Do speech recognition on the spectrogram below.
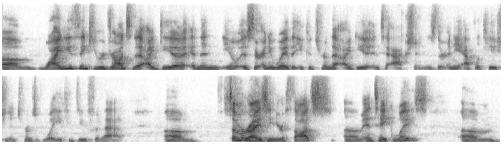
um, why do you think you were drawn to that idea? And then you know is there any way that you could turn that idea into action? Is there any application in terms of what you can do for that? Um, summarizing your thoughts um, and takeaways. Um,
